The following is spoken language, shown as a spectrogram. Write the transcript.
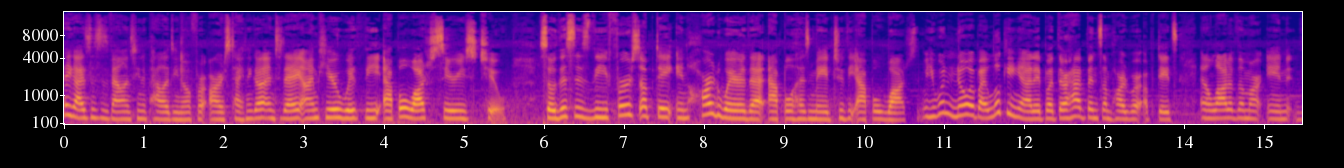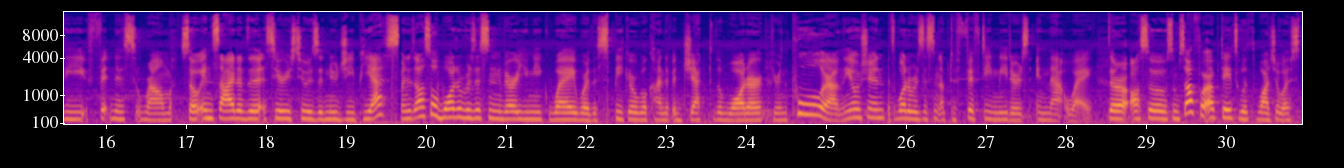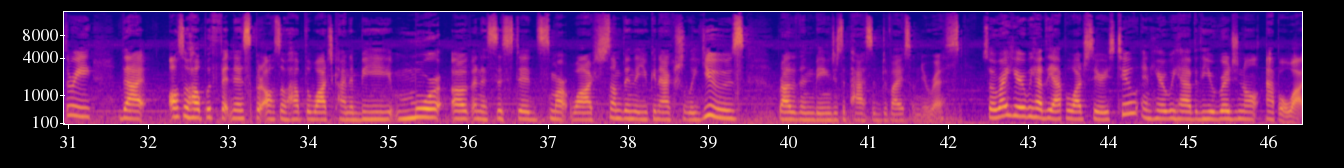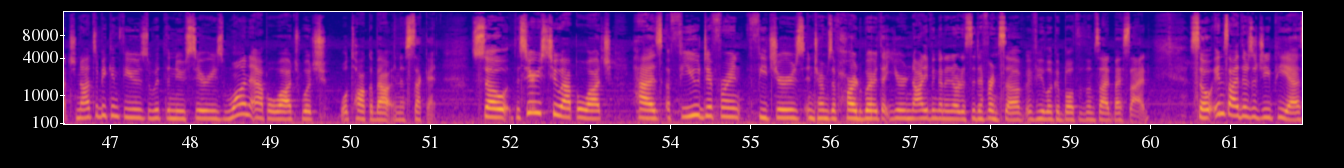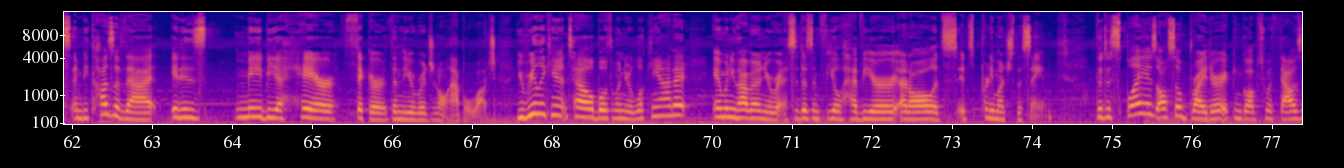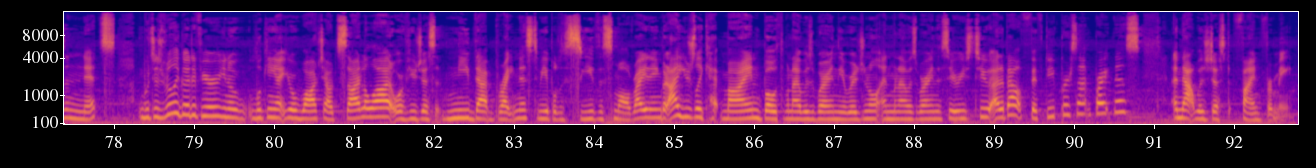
Hey guys, this is Valentina Palladino for Ars Technica, and today I'm here with the Apple Watch Series 2. So this is the first update in hardware that Apple has made to the Apple Watch. You wouldn't know it by looking at it, but there have been some hardware updates, and a lot of them are in the fitness realm. So inside of the Series 2 is a new GPS, and it's also water resistant in a very unique way where the speaker will kind of eject the water if you're in the pool or out in the ocean. It's water resistant up to 50 meters in that way. There are also some software updates with WatchOS 3 that also help with fitness, but also help the watch kind of be more of an assisted smartwatch, something that you can actually use rather than being just a passive device on your wrist. So right here we have the Apple Watch Series 2 and here we have the original Apple Watch, not to be confused with the new Series 1 Apple Watch which we'll talk about in a second. So the Series 2 Apple Watch has a few different features in terms of hardware that you're not even going to notice the difference of if you look at both of them side by side. So inside there's a GPS, and because of that, it is maybe a hair thicker than the original Apple Watch. You really can't tell both when you're looking at it and when you have it on your wrist. It doesn't feel heavier at all. It's it's pretty much the same. The display is also brighter. It can go up to a thousand nits, which is really good if you're, you know, looking at your watch outside a lot or if you just need that brightness to be able to see the small writing. But I usually kept mine both when I was wearing the original and when I was wearing the Series 2 at about 50% brightness, and that was just fine for me.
